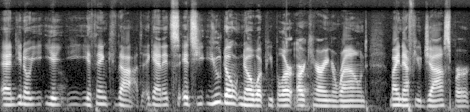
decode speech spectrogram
And you know, you, you, you think that again. It's it's you don't know what people are, are carrying around. My nephew Jasper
